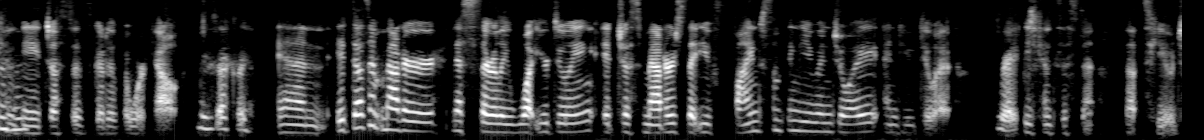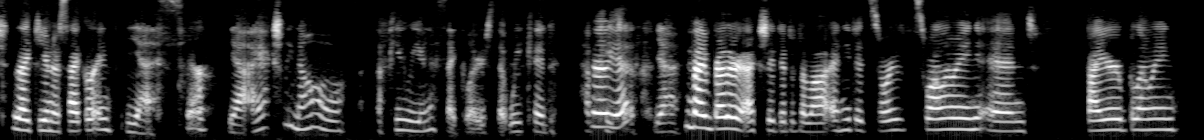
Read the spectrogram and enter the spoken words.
can mm-hmm. be just as good of a workout. Exactly. And it doesn't matter necessarily what you're doing, it just matters that you find something you enjoy and you do it. Right. Be consistent. That's huge. Like unicycling? Yes. Yeah. Yeah. I actually know a few unicyclers that we could have oh, yeah? yeah. My brother actually did it a lot and he did sword swallowing and fire blowing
